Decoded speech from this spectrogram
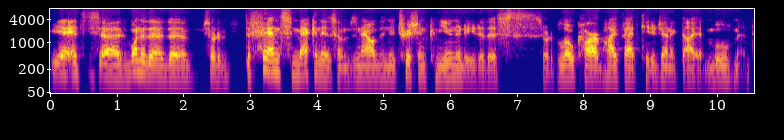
yeah it's uh, one of the the sort of defense mechanisms now of the nutrition community to this sort of low carb, high fat ketogenic diet movement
